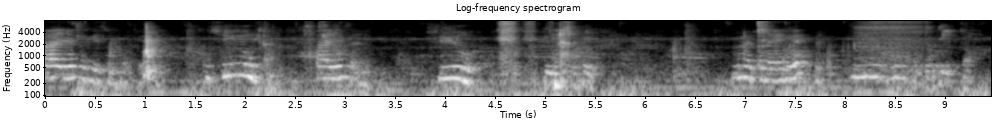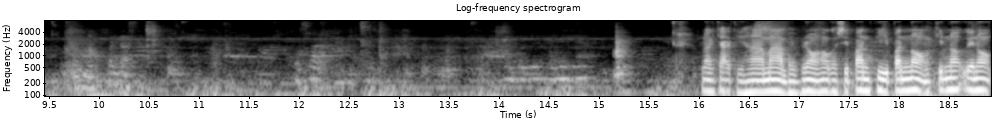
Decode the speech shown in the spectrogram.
ตายยังสิเห็นสมบัติชิวตายยังสิ ชิวไม่เป็นไรเฮ็ดจะผิดหรอกหลังจากที่หามาเป็นพี่น้องเขาก็สิปั้นพี่ปั้นน้องกินเนาะเอ้ยน้อง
